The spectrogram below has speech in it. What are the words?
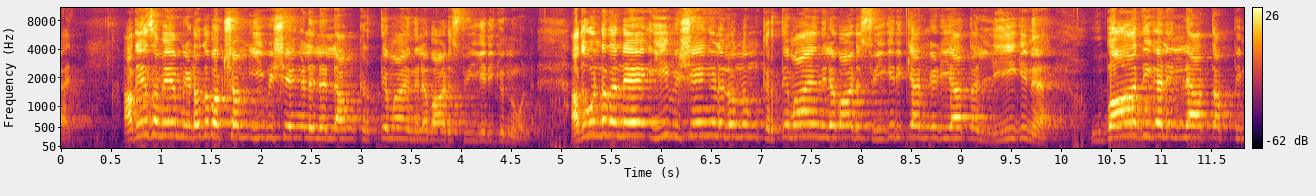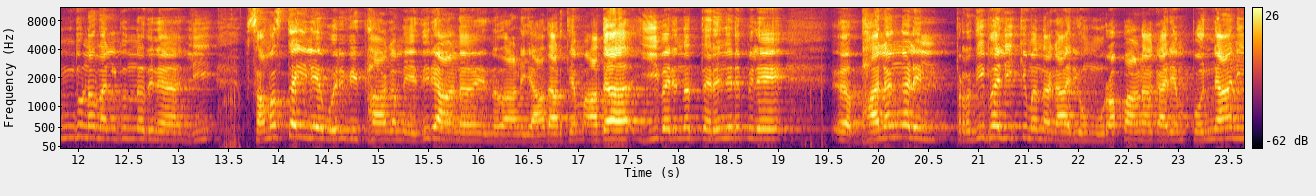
കാര്യം. അതേസമയം ഇടതുപക്ഷം ഈ വിഷയങ്ങളിലെല്ലാം കൃത്യമായ നിലപാട് സ്വീകരിക്കുന്നുമുണ്ട്. അതുകൊണ്ട് തന്നെ ഈ വിഷയങ്ങളിലൊന്നും കൃത്യമായ നിലപാട് സ്വീകരിക്കാൻ കഴിയാത്ത ലീഗിന് ഉപാധികളില്ലാത്ത പിന്തുണ നൽകുന്നതിന് സമസ്തയിലെ ഒരു വിഭാഗം എതിരാണ് എന്നതാണ് യാഥാർത്ഥ്യം. അത് ഈ വരുന്ന തെരഞ്ഞെടുപ്പിലെ ഫലങ്ങളിൽ പ്രതിഫലിക്കുമെന്ന കാര്യവും ഉറപ്പാണ്. കാര്യം പൊന്നാനി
